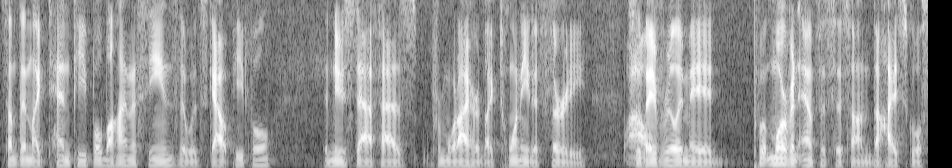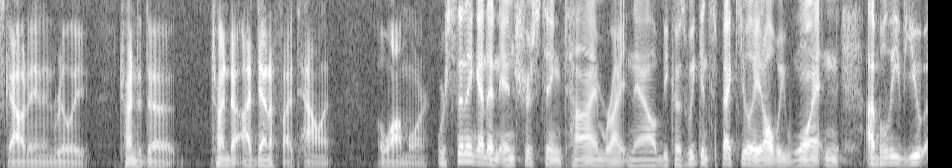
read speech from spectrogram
something like 10 people behind the scenes that would scout people. The new staff has, from what I heard, like 20 to 30. Wow. So they've really made put more of an emphasis on the high school scouting and really trying to, to trying to identify talent a lot more. We're sitting at an interesting time right now because we can speculate all we want, and I believe you.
